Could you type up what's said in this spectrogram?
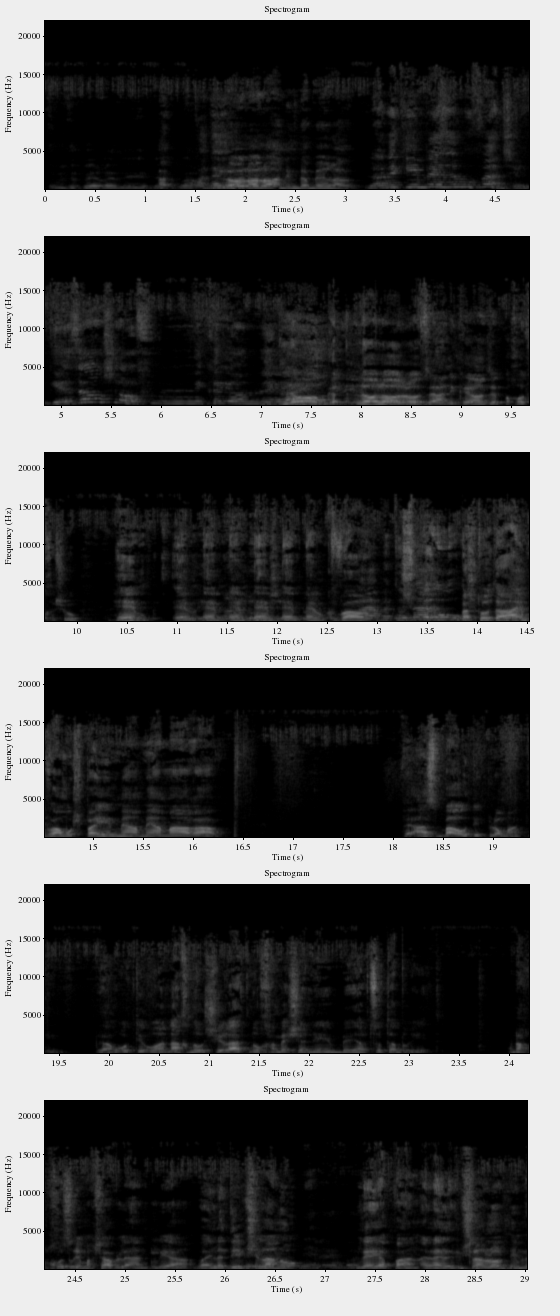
אתה מדבר על אה, בעבר? היום. לא, לא, לא, אני מדבר על... לא נקיים באיזה מובן? של גזע או שאוף ניקיון? אה. לא, לא, לא, לא, זה הניקיון זה פחות חשוב. הם, הם, הם, הם, הם, הם, הם כבר, אה, בתודעה. הם כבר מושפעים מה, מהמערב. ואז באו דיפלומטים ואמרו, תראו, אנחנו שירתנו חמש שנים בארצות הברית, אנחנו חוזרים עכשיו לאנגליה, והילדים שלנו, ליפן, הילדים שלנו לא נותנים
